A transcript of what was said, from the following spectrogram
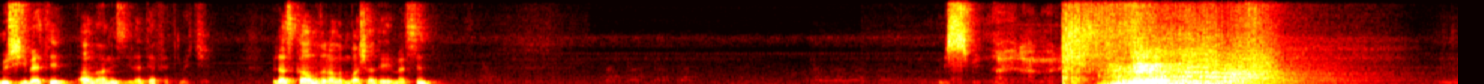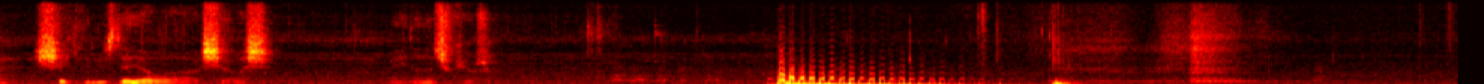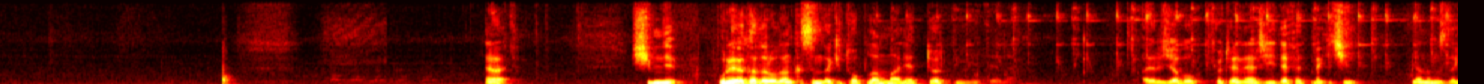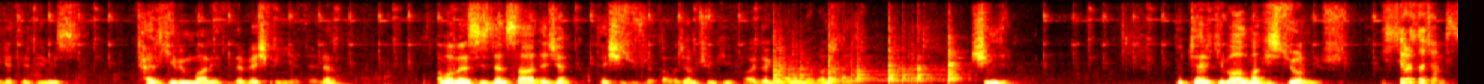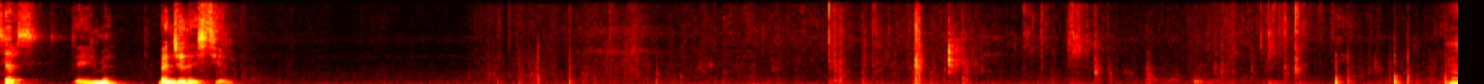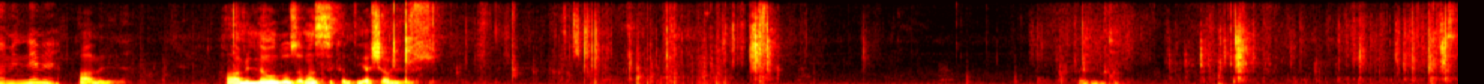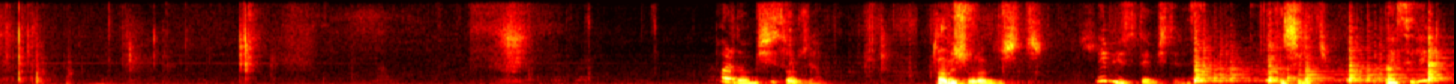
musibeti Allah'ın izniyle def etmek. Biraz kaldıralım başa değmesin. Evet. Şimdi buraya kadar olan kısımdaki toplam maliyet 4000 TL. Ayrıca bu kötü enerjiyi def etmek için yanımızda getirdiğimiz terkibin maliyeti de 5000 YTL. Ama ben sizden sadece teşhis ücret alacağım çünkü Aydagül Hanım yabancı değil. Şimdi bu terkibi almak istiyor muyuz? İstiyoruz hocam, istiyoruz. Değil mi? Bence de isteyelim. Hamile mi? Hamile. Hamile olduğu zaman sıkıntı yaşamıyoruz. Pardon bir şey soracağım. Tabii sorabilirsiniz. Ne büyüsü demiştiniz? Fasilik. Nefsilik?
